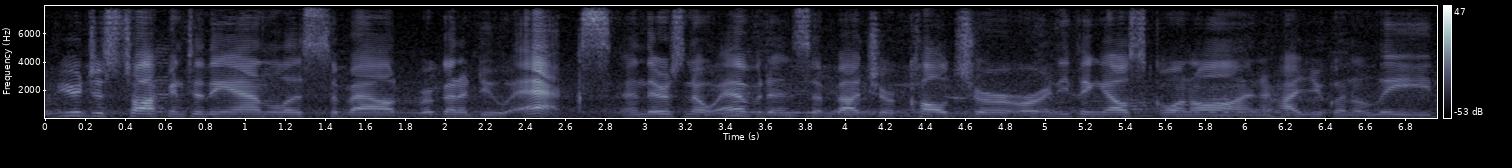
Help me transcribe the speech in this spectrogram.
If you're just talking to the analysts about we're going to do X, and there's no evidence about your culture or anything else going on, or how you're going to lead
